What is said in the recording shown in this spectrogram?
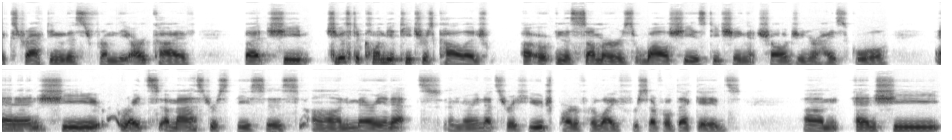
extracting this from the archive but she she goes to Columbia Teachers College uh, in the summers while she is teaching at Shaw Junior High School, and she writes a master's thesis on marionettes, and marionettes are a huge part of her life for several decades. Um, and she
